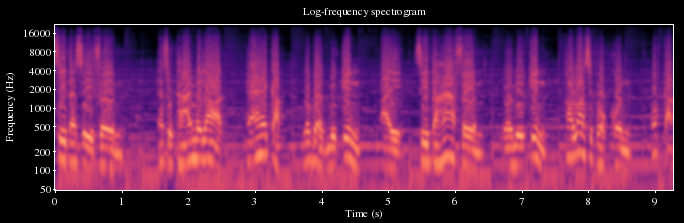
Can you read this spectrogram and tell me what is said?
4 ต่อ 4 เฟรม แต่สุดท้ายไม่รอด แพ้ให้กับโรเบิร์ตมิลกินไป 4 ต่อ 5 เฟรม โดยมิลกินเข้ารอบ 16 คน พบกับ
